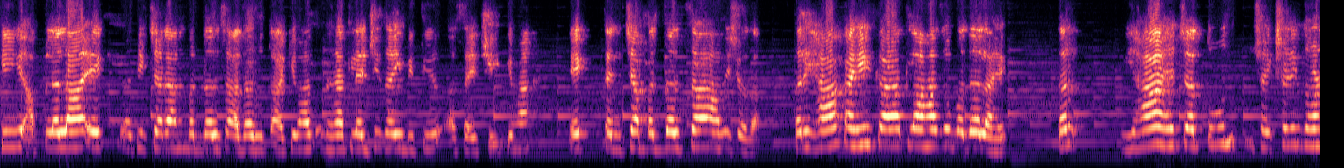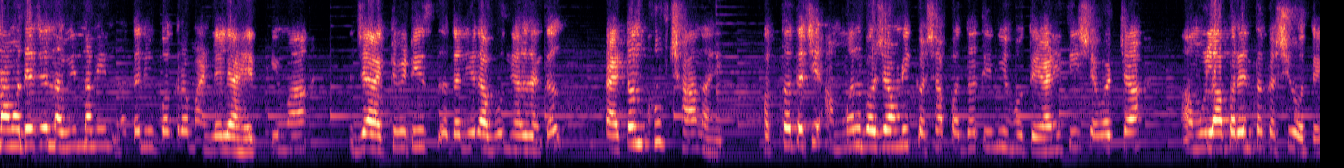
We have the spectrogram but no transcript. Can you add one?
की आपल्याला एक टीचरांबद्दलचा आदर होता किंवा घरातल्यांची काही भीती असायची किंवा एक त्यांच्याबद्दलचा हा विषय होता. तर ह्या काही काळातला हा जो बदल आहे तर ह्या ह्याच्यातून शैक्षणिक धोरणामध्ये जे नवीन नवीन त्यांनी उपक्रम आणलेले आहेत किंवा ज्या ऍक्टिव्हिटीज त्यांनी राबवून घ्यायला सांगितलं पॅटर्न खूप छान आहे. फक्त त्याची अंमलबजावणी कशा पद्धतीने होते आणि ती शेवटच्या मुलापर्यंत कशी होते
